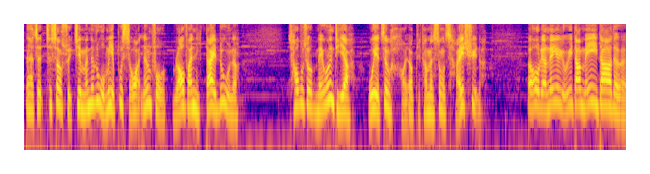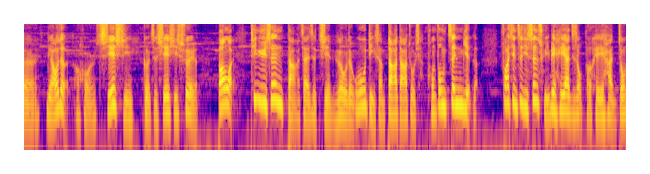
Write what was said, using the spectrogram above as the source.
那这这上水剑门的路我们也不熟啊，能否劳烦你带路呢？”樵夫说：“没问题呀、啊，我也正好要给他们送柴去呢。”然后两人又有一搭没一搭的聊着，然后歇息，各自歇息睡了。傍晚，听雨声打在这简陋的屋顶上，哒哒作响。童风睁眼了，发现自己身处一片黑暗之中，而黑暗中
